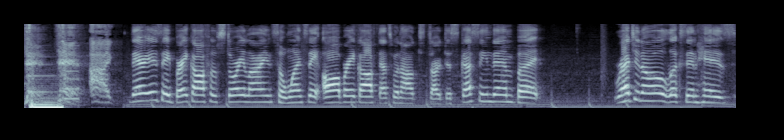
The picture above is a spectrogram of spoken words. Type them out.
Yeah, yeah, I. There is a break off of storyline, so once they all break off, that's when I'll start discussing them. But Reginald looks in his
